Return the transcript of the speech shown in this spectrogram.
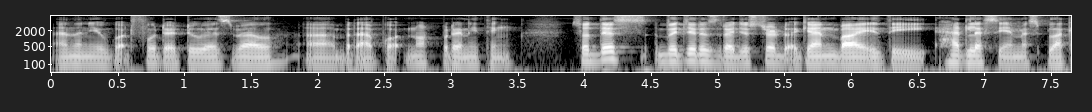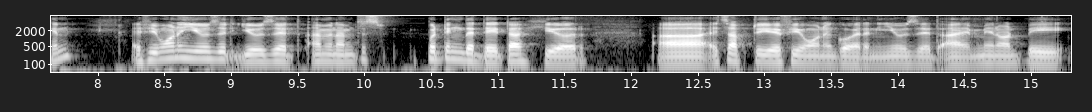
and then you've got footer 2 as well uh, but I've got not put anything. So this widget is registered again by the headless CMS plugin. If you want to use it use it. I mean I'm just putting the data here uh, it's up to you if you want to go ahead and use it. I may not be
